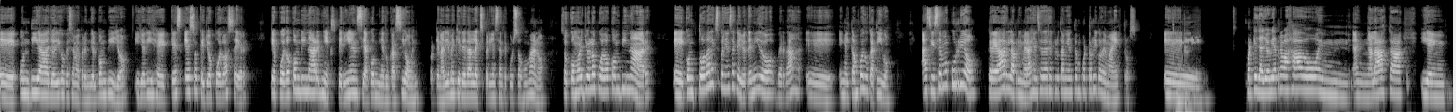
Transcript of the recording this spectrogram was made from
eh, un día yo digo que se me prendió el bombillo y yo dije, ¿qué es eso que yo puedo hacer? Que puedo combinar mi experiencia con mi educación, porque nadie me quiere dar la experiencia en recursos humanos. So, ¿Cómo yo lo puedo combinar con toda la experiencia que yo he tenido, ¿verdad? en el campo educativo. Así se me ocurrió crear la primera agencia de reclutamiento en Puerto Rico de maestros. Eh, porque ya yo había trabajado en, Alaska y en,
